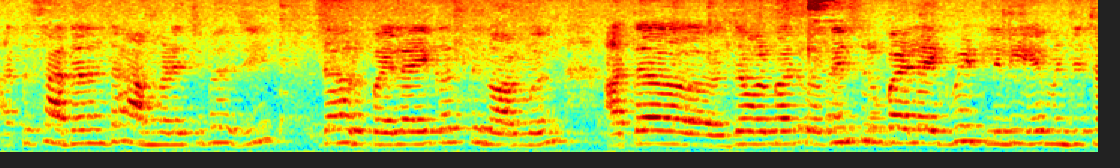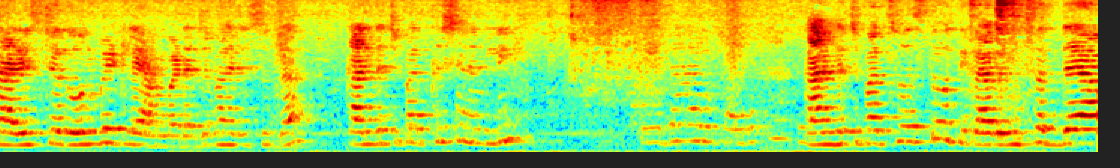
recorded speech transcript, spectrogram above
आता साधारणतः आंबाड्याची भाजी दहा रुपयाला एक असते नॉर्मल आता जवळपास वीस रुपयाला एक भेटलेली आहे म्हणजे चाळीसच्या दोन भेटल्या आंबाड्याच्या भाजी सुद्धा कांद्याची पात कशी आणली? कांद्याची पात स्वस्त होती कारण सध्या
